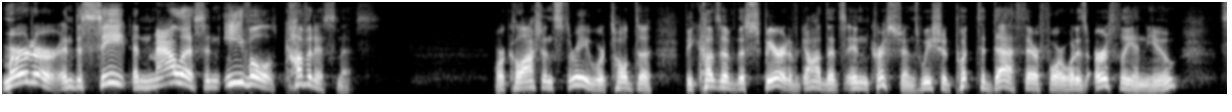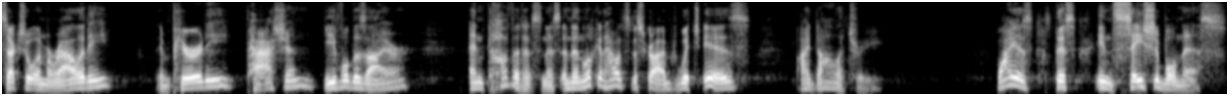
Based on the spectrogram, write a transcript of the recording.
murder and deceit and malice and evil, covetousness. Or Colossians 3, we're told to, because of the Spirit of God that's in Christians, we should put to death, therefore, what is earthly in you sexual immorality, impurity, passion, evil desire, and covetousness. And then look at how it's described, which is idolatry. Why is this insatiableness,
